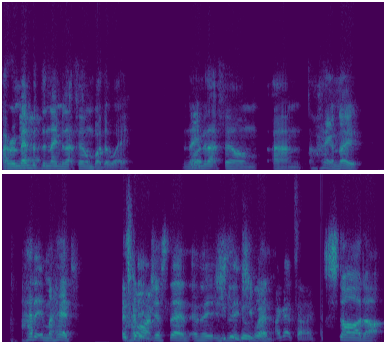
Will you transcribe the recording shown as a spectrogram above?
I remembered Yeah. the name of that film, by the way. The name What? of that film. Um, oh, hang on, no, I had it in my head. It's gone. it just then, and it just literally Google it. went I got time. starred up.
